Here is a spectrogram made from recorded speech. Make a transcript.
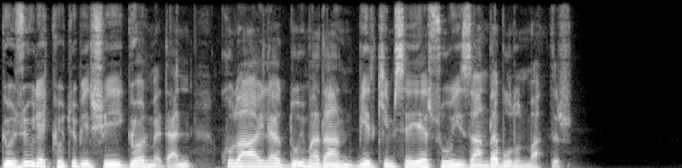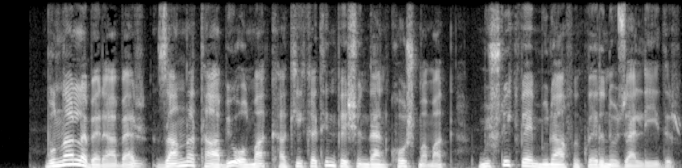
gözüyle kötü bir şeyi görmeden, kulağıyla duymadan bir kimseye suizanda bulunmaktır. Bunlarla beraber zanla tabi olmak, hakikatin peşinden koşmamak, müşrik ve münafıkların özelliğidir.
